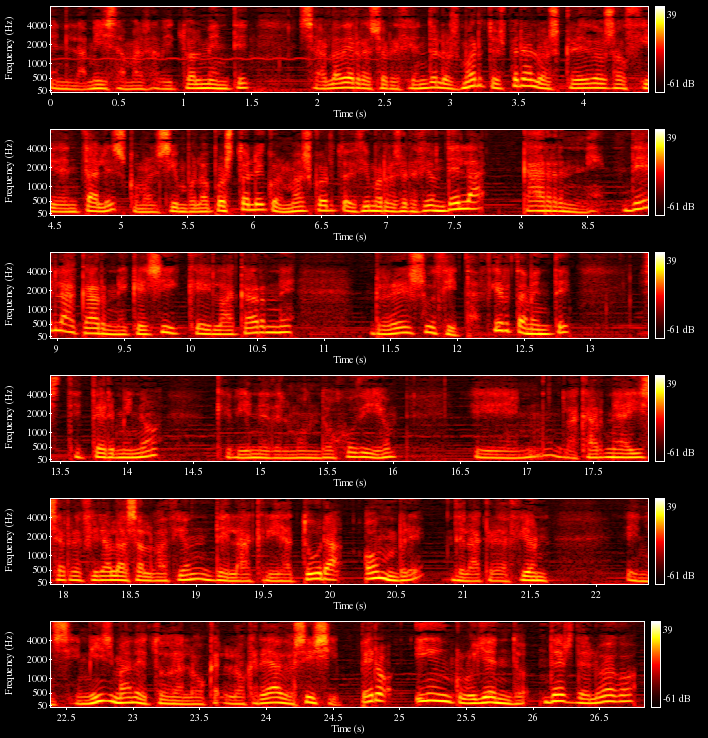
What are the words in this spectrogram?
en, la misa más habitualmente, se habla de resurrección de los muertos, pero en los credos occidentales, como el símbolo apostólico, el más corto, decimos resurrección de la carne, de la carne, que sí, que la carne resucita. Ciertamente, este término que viene del mundo judío, eh, la carne ahí se refiere a la salvación de la criatura hombre, de la creación en sí misma, de todo lo, lo creado, sí, sí, pero incluyendo, desde luego,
